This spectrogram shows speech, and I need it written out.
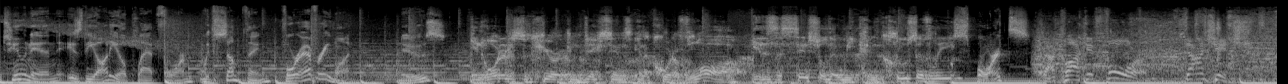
TuneIn is the audio platform with something for everyone. News. In order to secure convictions in a court of law, it is essential that we conclusively. Sports. Shot clock at four. Doncic.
